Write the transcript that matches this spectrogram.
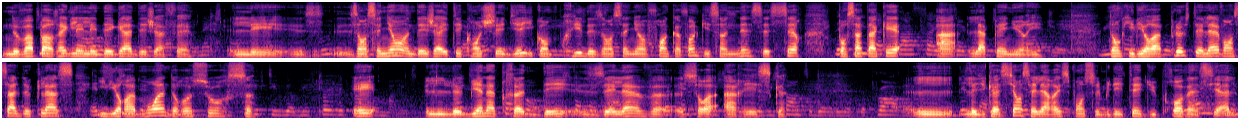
ne va pas régler les dégâts déjà faits? Les enseignants ont déjà été congédiés, y compris des enseignants francophones qui sont nécessaires pour s'attaquer à la pénurie. Donc, il y aura plus d'élèves en salle de classe, il y aura moins de ressources et le bien-être des élèves sera à risque. L'éducation, c'est la responsabilité du provincial.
